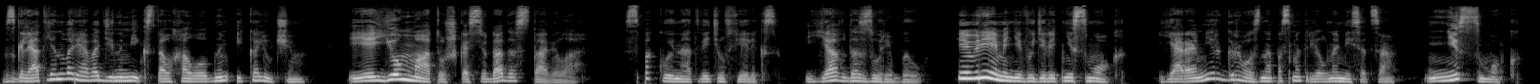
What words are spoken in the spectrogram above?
Взгляд Января в один миг стал холодным и колючим. Ее матушка сюда доставила. Спокойно ответил Феликс. Я в дозоре был. И времени выделить не смог. Яромир грозно посмотрел на месяца. «Не смог»,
